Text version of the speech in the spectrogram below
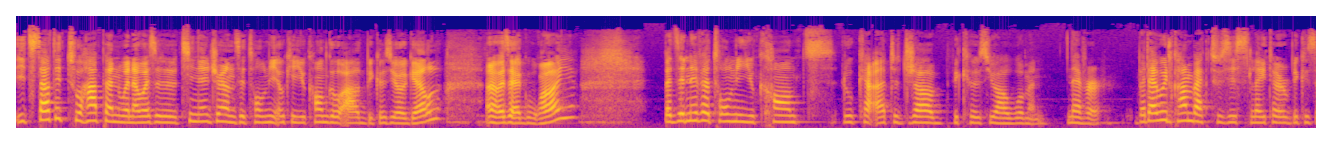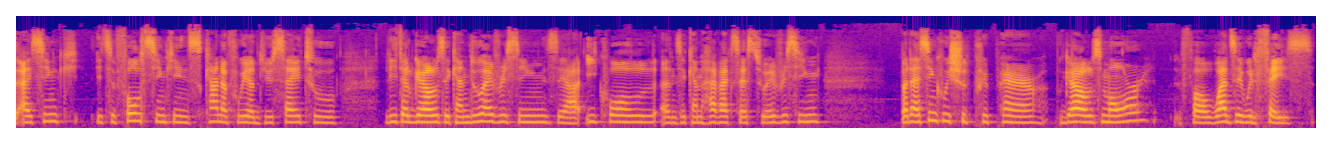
it, started to happen when I was a teenager, and they told me, "Okay, you can't go out because you're a girl," and I was like, "Why?" But they never told me you can't look at a job because you are a woman. Never. But I will come back to this later because I think it's a false thinking. It's kind of weird. You say to little girls they can do everything, they are equal, and they can have access to everything. But I think we should prepare girls more for what they will face.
